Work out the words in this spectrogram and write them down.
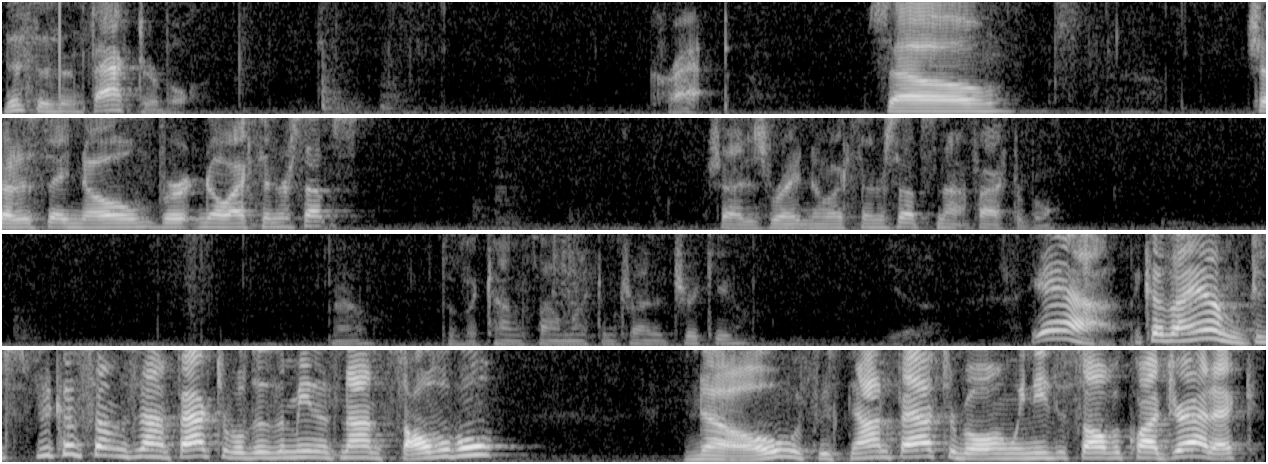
This isn't factorable. Crap. So should I just say no, no x-intercepts? Should I just write no x-intercepts? Not factorable. No? Does it kind of sound like I'm trying to trick you? Yeah, because I am. Just because something's non-factorable doesn't mean it's non-solvable. No, if it's non-factorable and we need to solve a quadratic,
